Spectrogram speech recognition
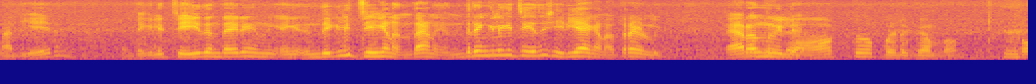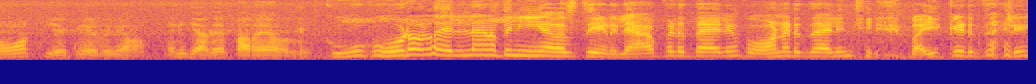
മതിയായിരുന്നു. എന്തെങ്കിലും ചെയ്ത് എന്തായാലും എന്തെങ്കിലും ചെയ്യണം. എന്താണ്? എന്തെങ്കിലും ചെയ്ത് ശരിയാക്കണം. അത്രേ ഉള്ളൂ. വേറെ ഒന്നുമില്ല ലാപ്ടോപ്പ് എടുക്കുമ്പോൾ നോക്കിയൊക്കെ എടുക്കണം. എനിക്ക് അതേ പറയാവുള്ളൂ കൂടെ ഉള്ള എല്ലാത്തിനും ഈ അവസ്ഥയാണ്. ലാപ്പ് എടുത്താലും ഫോൺ എടുത്താലും ബൈക്ക് എടുത്താലും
